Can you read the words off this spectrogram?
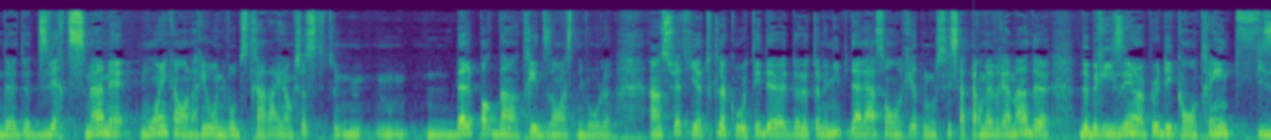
de, de, divertissement, mais moins quand on arrive au niveau du travail. Donc ça, c'est une, belle porte d'entrée, disons, à ce niveau-là. Ensuite, il y a tout le côté de l'autonomie, puis d'aller à son rythme aussi. Ça permet vraiment de, de briser un peu des contraintes physiques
